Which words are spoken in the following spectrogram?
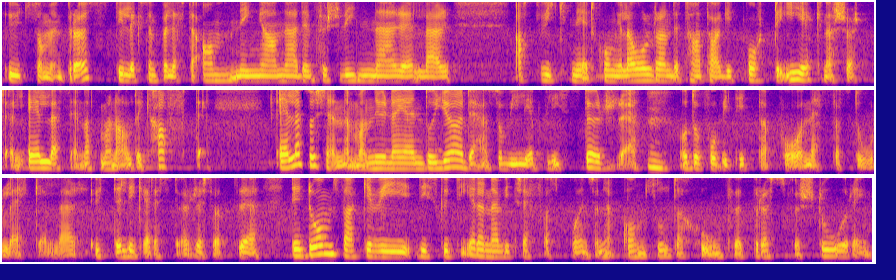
ut som en bröst, till exempel efter amningar när den försvinner eller att viktnedgång eller åldrandet har tagit bort det i eknakörtel eller sen att man aldrig haft det. Eller så känner man nu när jag ändå gör det här så vill jag bli större mm. och då får vi titta på nästa storlek eller ytterligare större. Så att eh, det är de saker vi diskuterar när vi träffas på en sån här konsultation för bröstförstoring.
